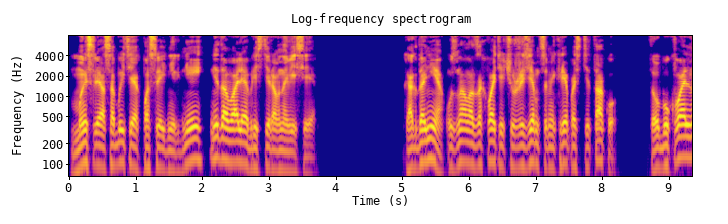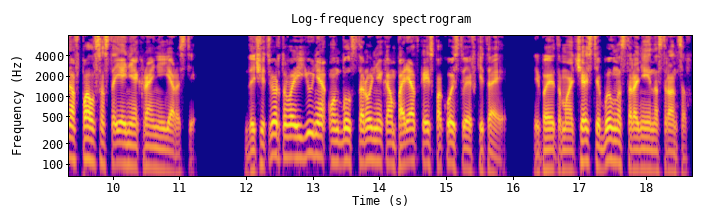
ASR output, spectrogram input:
Мысли о событиях последних дней не давали обрести равновесие. Когда Не узнал о захвате чужеземцами крепости Таку, то буквально впал в состояние крайней ярости. До 4 июня он был сторонником порядка и спокойствия в Китае, и поэтому отчасти был на стороне иностранцев.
